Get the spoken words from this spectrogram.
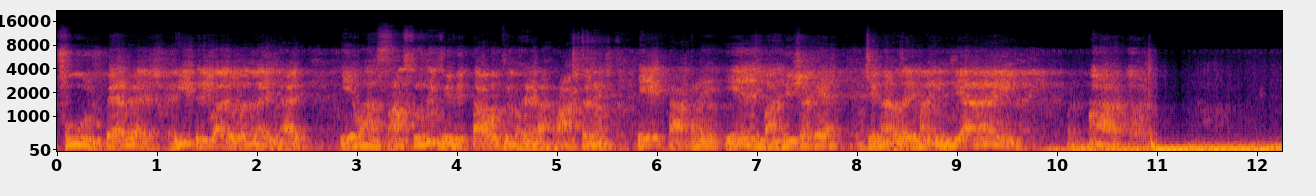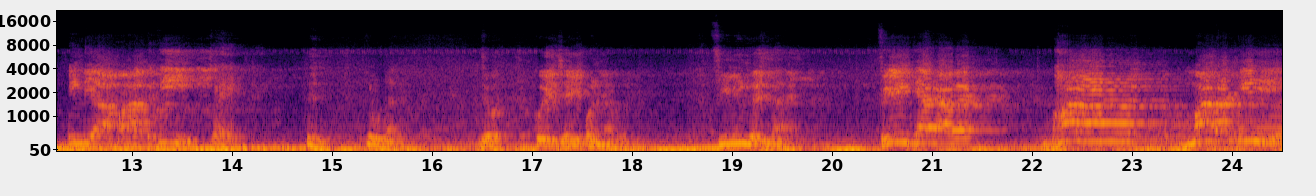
ફૂડ પહેરવેશ રીત રિવાજો બદલાઈ જાય એવા સાંસ્કૃતિક વિવિધતાઓથી ભરેલા રાષ્ટ્રને એક તાતણે એ જ બાંધી શકે જેના હૃદયમાં ઇન્ડિયા નહીં પણ ભારત હોય ઇન્ડિયા માત કી જય કેવું લાગે જો કોઈ જય પણ ના બોલે ફિલિંગ જ ના આવે ફિલિંગ ક્યારે આવે ભારત માતા કી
